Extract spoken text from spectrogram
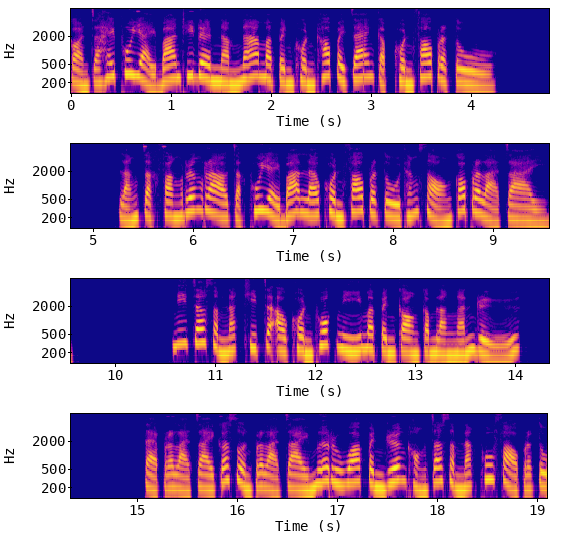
ก่อนจะให้ผู้ใหญ่บ้านที่เดินนำหน้ามาเป็นคนเข้าไปแจ้งกับคนเฝ้าประตู หลังจากฟังเรื่องราวจากผู้ใหญ่บ้านแล้วคนเฝ้าประตูทั้งสองก็ประหลาดใจ นี่เจ้าสำนักคิดจะเอาคนพวกนี้มาเป็นกองกำลังงั้นหรือ แต่ประหลาดใจก็ส่วนประหลาดใจเมื่อรู้ว่าเป็นเรื่องของเจ้าสำนักผู้เฝ้าประตู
